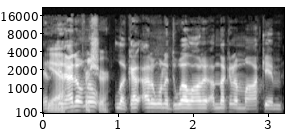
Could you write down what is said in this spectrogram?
and, Yeah, and I don't for know. sure. Look, I, I don't want to dwell on it. I'm not going to mock him.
